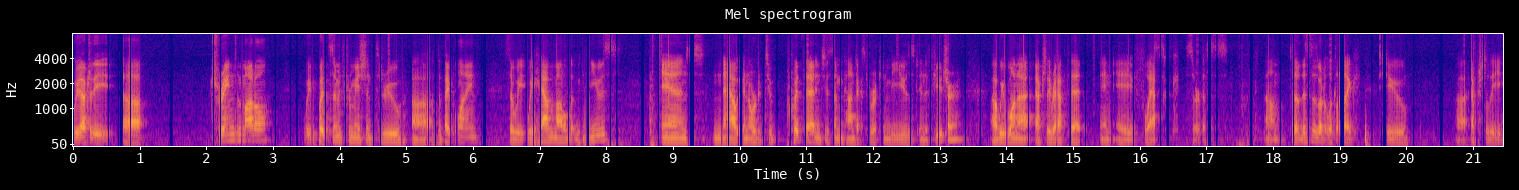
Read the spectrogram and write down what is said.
we've actually uh, trained the model. We've put some information through uh, the pipeline. So we, we have a model that we can use. And now in order to put that into some context where it can be used in the future, uh, we want to actually wrap that in a Flask service. Um, so this is what it looks like to uh, actually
